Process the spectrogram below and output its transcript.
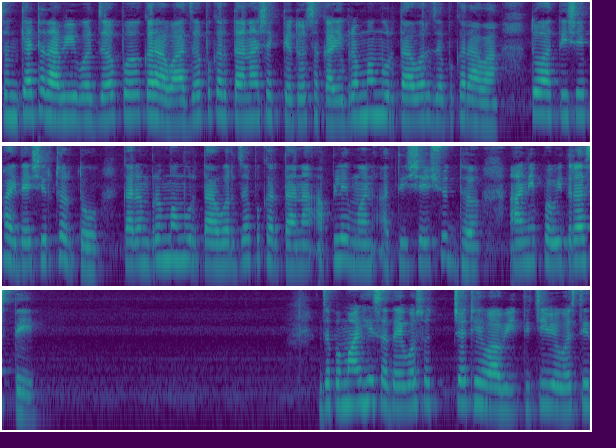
संख्या ठरावी व जप करावा. जप करताना शक्यतो सकाळी ब्रह्ममुहूर्तावर जप करावा. तो अतिशय फायदेशीर ठरतो कारण ब्रह्ममुहूर्तावर जप करताना आपले मन अतिशय शुद्ध आणि पवित्र असते. जपमाळ ही सदैव स्वच्छ ठेवावी. तिची व्यवस्थित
